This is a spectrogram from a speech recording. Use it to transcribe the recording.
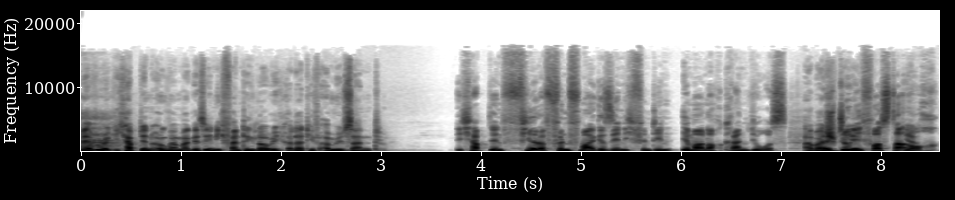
Maverick, ich habe den irgendwann mal gesehen. Ich fand den, glaube ich, relativ amüsant. Ich habe den vier oder fünfmal gesehen. Ich finde den immer noch grandios. Aber Weil Jodie Foster ja. auch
